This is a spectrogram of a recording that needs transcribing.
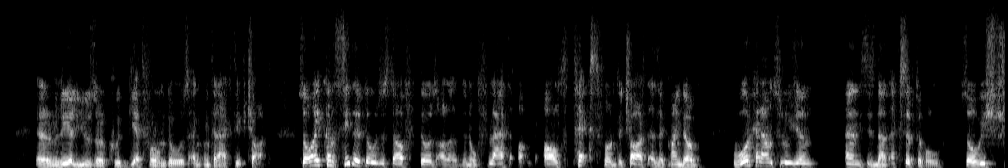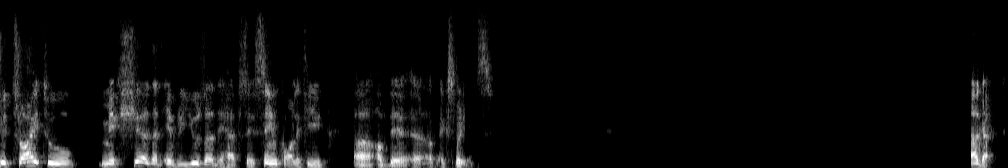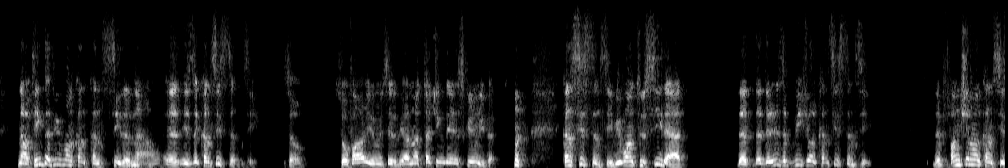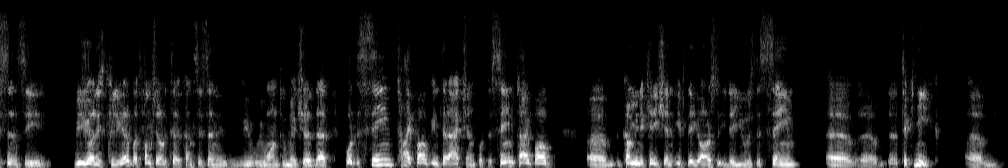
a real user could get from those interactive chart. So I consider those stuff, those are you know flat alt text for the chart as a kind of workaround solution, and this is not acceptable. So we should try to make sure that every user they have say same quality uh, of the uh, of experience. Okay, now thing that we want to consider now is, is the consistency. So so far you may say we are not touching the screen reader. consistency. We want to see that that that there is a visual consistency. The functional consistency visual is clear, but functional consistent, we, we want to make sure that for the same type of interaction, for the same type of um, communication, if they are they use the same uh, uh, technique. Um,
